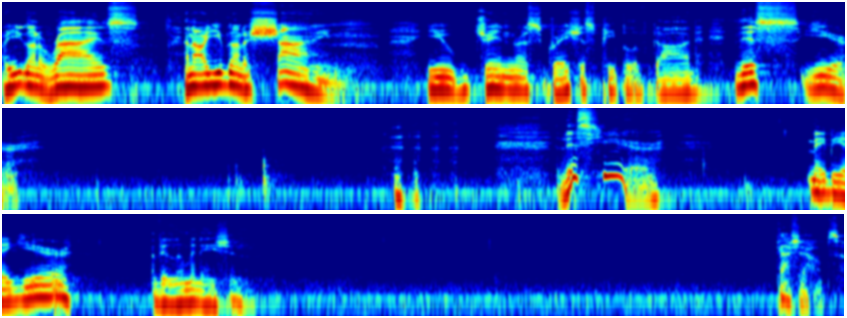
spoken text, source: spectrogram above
are you going to rise and are you going to shine, you generous, gracious people of God, this year? this year may be a year of illumination. Gosh, I hope so.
